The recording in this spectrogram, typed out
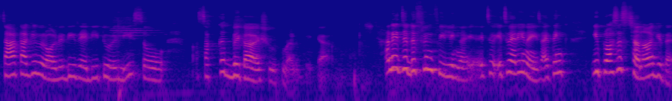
ಸ್ಟಾರ್ಟ್ ಆಗಿ we're already ready to release so ಸಖತ್ ಬೇಗ ಶೂಟ್ ಮಾಡಿದ್ವಿ ಅಂದರೆ it's a different feeling I it's it's very nice I think ಈ ಪ್ರಾಸೆಸ್ ಚೆನ್ನಾಗಿದೆ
